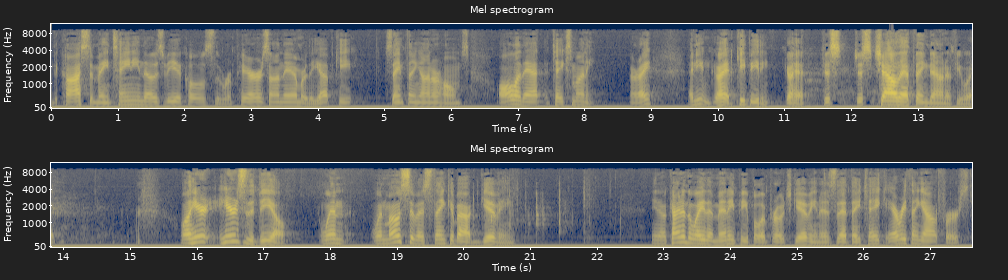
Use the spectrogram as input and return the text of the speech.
The cost of maintaining those vehicles, the repairs on them, or the upkeep. Same thing on our homes. All of that takes money. All right, and you can go ahead, keep eating. Go ahead. Just just chow that thing down if you would. Well, here here's the deal. When when most of us think about giving, you know, kind of the way that many people approach giving is that they take everything out first.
